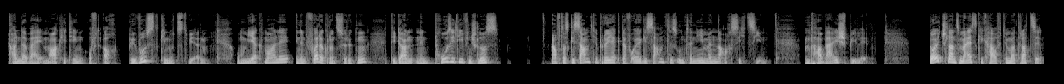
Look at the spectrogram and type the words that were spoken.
kann dabei im Marketing oft auch bewusst genutzt werden, um Merkmale in den Vordergrund zu rücken, die dann einen positiven Schluss auf das gesamte Projekt, auf euer gesamtes Unternehmen nach sich ziehen. Ein paar Beispiele. Deutschlands meistgekaufte Matratze.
